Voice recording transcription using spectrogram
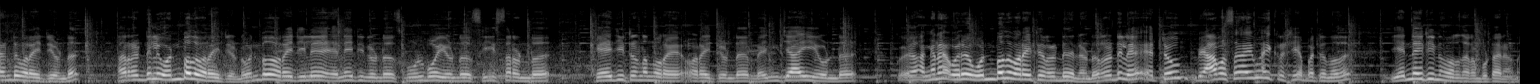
രണ്ട് വെറൈറ്റി ഉണ്ട്. റെഡിൽ ഒൻപത് വെറൈറ്റി ഉണ്ട്. ഒൻപത് വെറൈറ്റിയിൽ എൻ എയ്റ്റീൻ ഉണ്ട് സ്കൂൾ ബോയ് ഉണ്ട് സീസർ ഉണ്ട് കെ ജി ടെൺ എന്ന് പറയുന്ന വെറൈറ്റി ഉണ്ട് ബെഞ്ചായി ഉണ്ട്. അങ്ങനെ ഒരു ഒൻപത് വെറൈറ്റി റെഡ് തന്നെ ഉണ്ട്. റെഡിൽ ഏറ്റവും വ്യാവസായികമായി കൃഷി ചെയ്യാൻ പറ്റുന്നത് എൻ എയ്റ്റീൻ എന്ന് പറഞ്ഞ റംബുട്ടാനാണ്.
